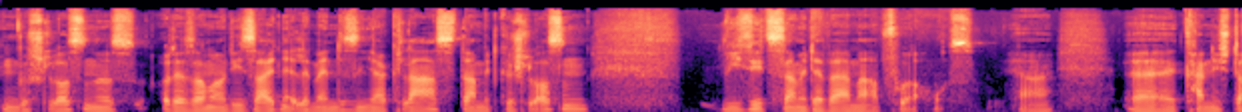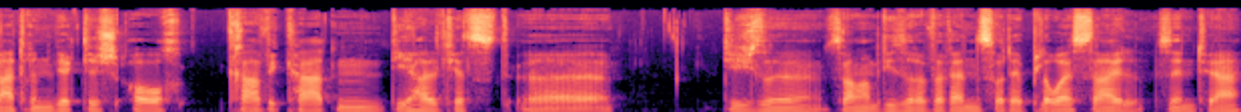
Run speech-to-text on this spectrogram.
ein geschlossenes, oder sagen wir mal, die Seitenelemente sind ja Glas, damit geschlossen wie sieht's da mit der Wärmeabfuhr aus? Ja, äh, kann ich da drin wirklich auch Grafikkarten, die halt jetzt äh, diese, sagen wir mal, diese Referenz oder Blower-Style sind, ja,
